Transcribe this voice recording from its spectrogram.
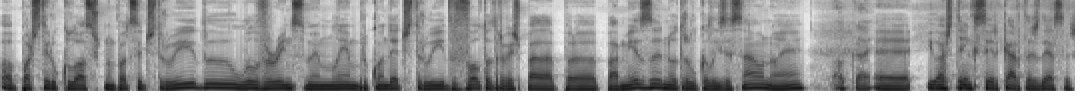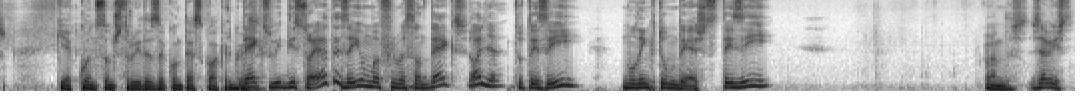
Ou podes ter o Colossus que não pode ser destruído. O Wolverine, se bem me lembro, quando é destruído, volta outra vez para, para, para a mesa, noutra localização, não é? Ok. Uh, eu acho que tem que ser cartas dessas. Que é quando são destruídas acontece qualquer coisa. Dex with Destroy. Ah, tens aí uma formação de Dex. Olha, tu tens aí, no link que tu me deste, tens aí Onde? Já viste?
